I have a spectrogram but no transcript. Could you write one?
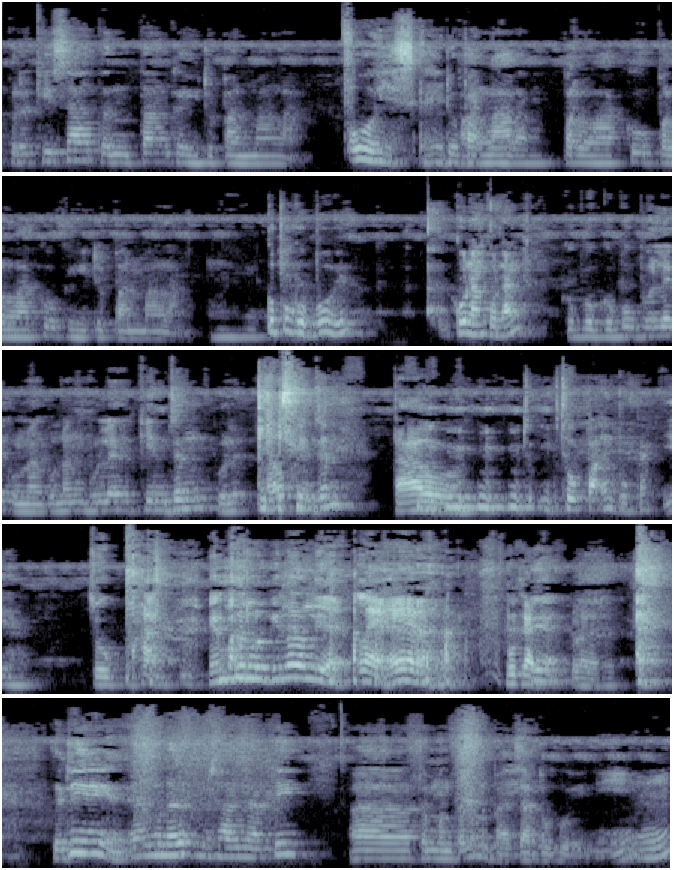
berkisah tentang kehidupan malam. Wih, kehidupan malam Perlaku perlaku kehidupan malam. kupu-kupu ya? kunang-kunang Kupu-kupu boleh, kunang-kunang boleh, kinjeng boleh. Tahu kinjeng? tahu Cu- cupang bukan Iya. Cupang. Emang lu kira lihat leher. bukan Iya. Jadi yang menarik misalnya nanti eh, teman-teman baca buku ini, Hmm.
